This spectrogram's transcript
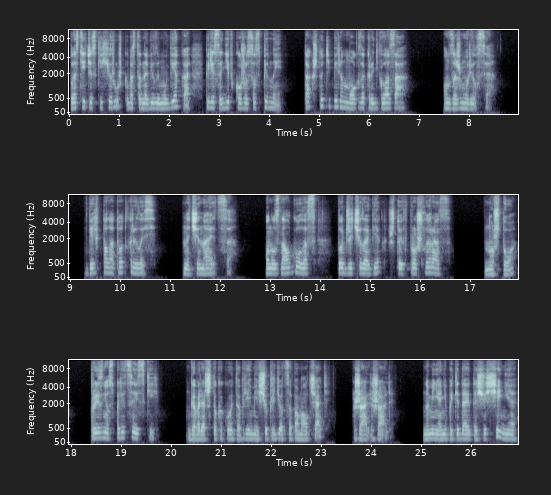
Пластический хирург восстановил ему века, пересадив кожу со спины, так что теперь он мог закрыть глаза. Он зажмурился. Дверь в палату открылась. Начинается. Он узнал голос, тот же человек, что и в прошлый раз. «Ну что?» – произнес полицейский. «Говорят, что какое-то время еще придется помолчать. Жаль, жаль. Но меня не покидает ощущение,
